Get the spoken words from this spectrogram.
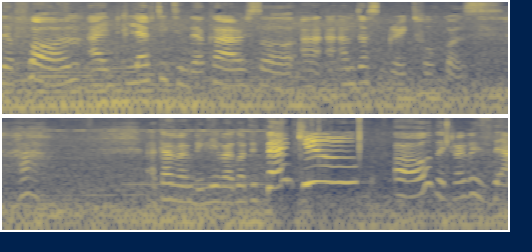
the phone. I left it in the car, so I, I'm just grateful because I can't even believe I got it. Thank you. Oh, the driver is there.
